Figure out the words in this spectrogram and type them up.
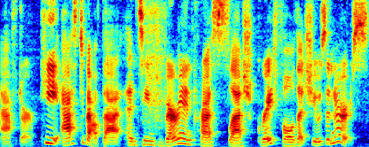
after. He asked about that and seemed very impressed slash grateful that she was a nurse.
